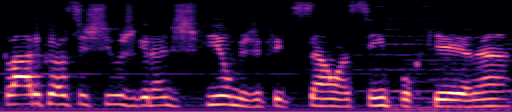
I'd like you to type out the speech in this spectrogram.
Claro que eu assisti os grandes filmes de ficção, assim, porque, né?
